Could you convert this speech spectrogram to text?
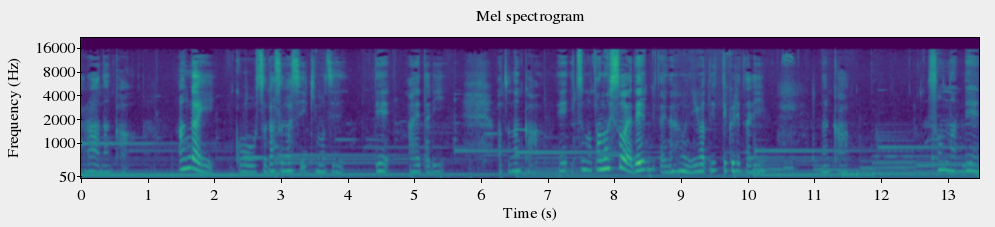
たらなんか案外こうすがすがしい気持ちで会えたりあとなんか「えいつも楽しそうやで」みたいな風に言ってくれたりなんかそんなんで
